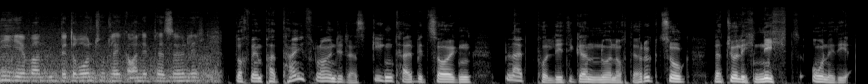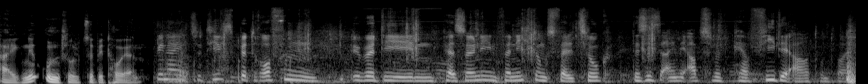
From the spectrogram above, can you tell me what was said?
nie jemanden bedrohen, schon gleich gar nicht persönlich. Doch wenn Parteifreunde das Gegenteil bezeugen, bleibt Politikern nur noch der Rückzug, natürlich nicht, ohne die eigene Unschuld zu beteuern. Ich bin eigentlich zutiefst betroffen über den persönlichen Vernichtungsfeldzug. Das ist eine absolut perfide Art und Weise.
